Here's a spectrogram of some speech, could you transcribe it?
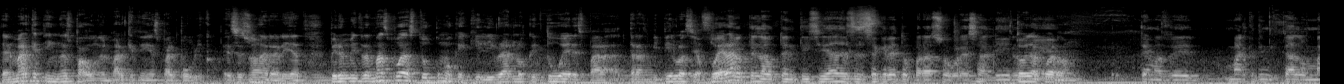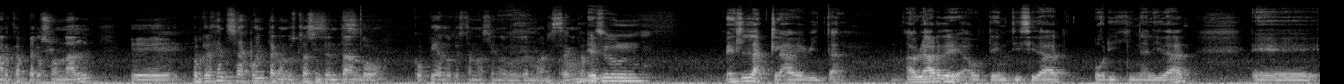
El marketing no es para uno, el marketing es para el público. Esa es una realidad. Pero mientras más puedas tú como que equilibrar lo que tú eres para transmitirlo hacia afuera. Yo creo que la autenticidad es el secreto para sobresalir. Estoy de acuerdo. Temas de marketing digital o marca personal. Eh, porque la gente se da cuenta cuando estás intentando copiar lo que están haciendo los demás. Exactamente. Es, un, es la clave vital. Hablar de autenticidad, originalidad, eh,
